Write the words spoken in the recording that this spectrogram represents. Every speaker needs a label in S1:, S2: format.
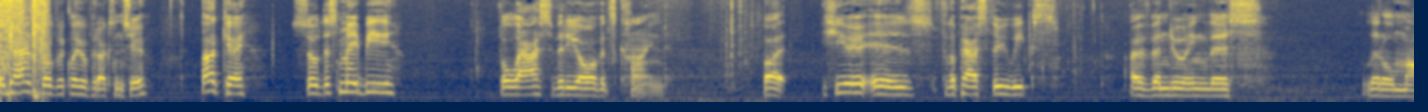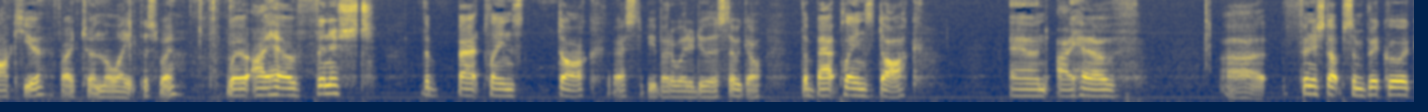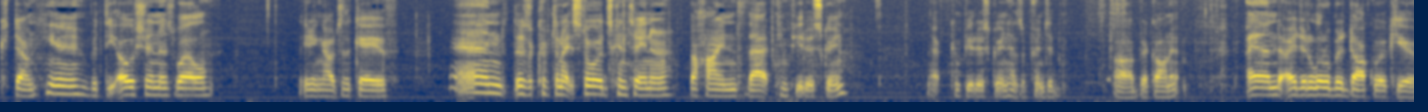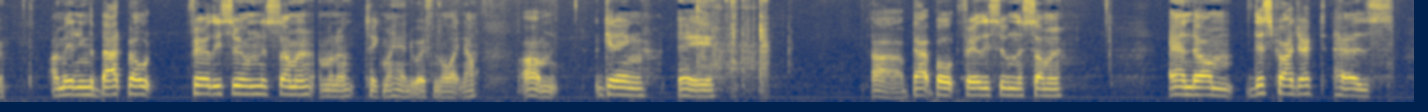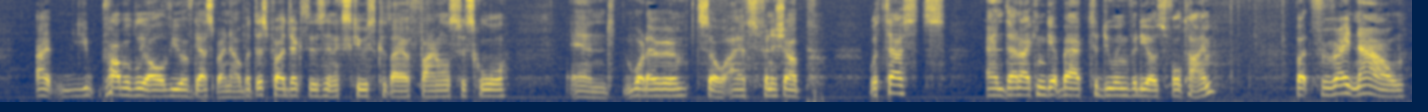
S1: Hey guys, Built Lego Productions here. Okay, so this may be the last video of its kind. But here is, for the past three weeks, I've been doing this little mock here, if I turn the light this way, where I have finished the Bat Planes dock. There has to be a better way to do this. There we go. The Bat Planes dock. And I have uh, finished up some brickwork down here with the ocean as well, leading out to the cave. And there's a kryptonite storage container behind that computer screen. That computer screen has a printed uh, brick on it. And I did a little bit of dock work here. I'm getting the bat boat fairly soon this summer. I'm going to take my hand away from the light now. Um, getting a uh, bat boat fairly soon this summer. And um, this project has, I you, probably all of you have guessed by now, but this project is an excuse because I have finals for school and whatever. So I have to finish up with tests, and then I can get back to doing videos full time. But for right now,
